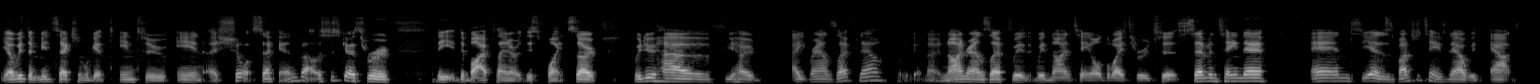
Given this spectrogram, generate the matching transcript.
yeah, with the midsection, we'll get into in a short second, but let's just go through the, the buy planner at this point. So we do have, you know, eight rounds left now. What we got? No, nine rounds left with, with 19 all the way through to 17 there. And yeah, there's a bunch of teams now without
